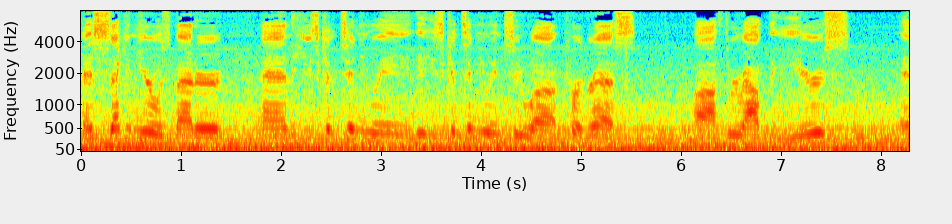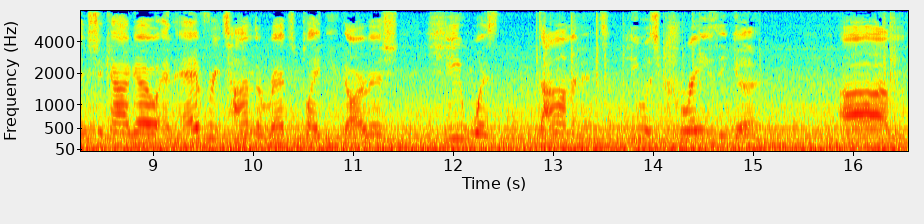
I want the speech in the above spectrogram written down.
His second year was better, and he's continuing he's continuing to uh, progress uh, throughout the years in Chicago. And every time the Reds played Yu Darvish, he was dominant. He was crazy good. Um,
